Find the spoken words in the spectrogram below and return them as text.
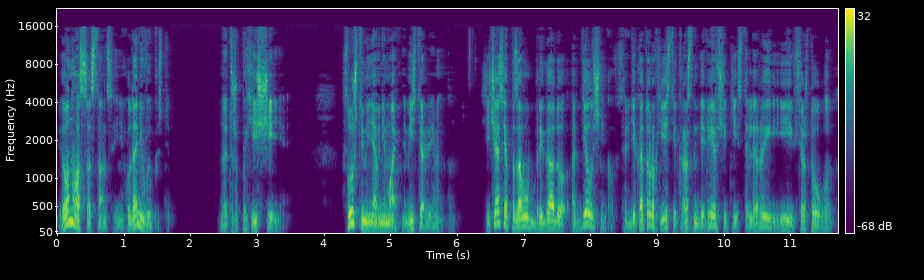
И он вас со станции никуда не выпустит». «Но это же похищение. Слушайте меня внимательно, мистер Ремингтон. Сейчас я позову бригаду отделочников, среди которых есть и краснодеревщики, и столяры, и все что угодно.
